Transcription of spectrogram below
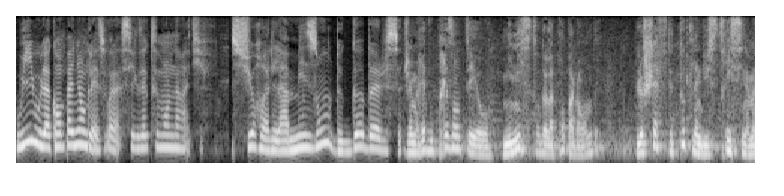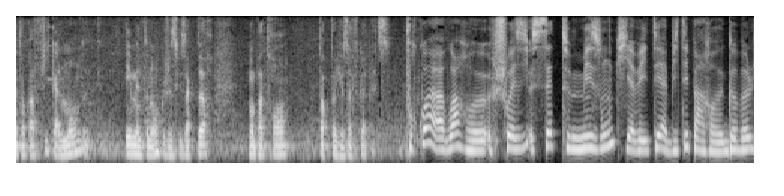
Oui, ou la campagne anglaise, voilà, c'est exactement le narratif sur la maison de Goebbels. J'aimerais vous présenter au ministre de la Propagande le chef de toute l'industrie cinématographique allemande, et maintenant que je suis acteur, mon patron, Dr. Joseph Goebbels. Pourquoi avoir euh, choisi cette maison qui avait été habitée par euh, Goebbels?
